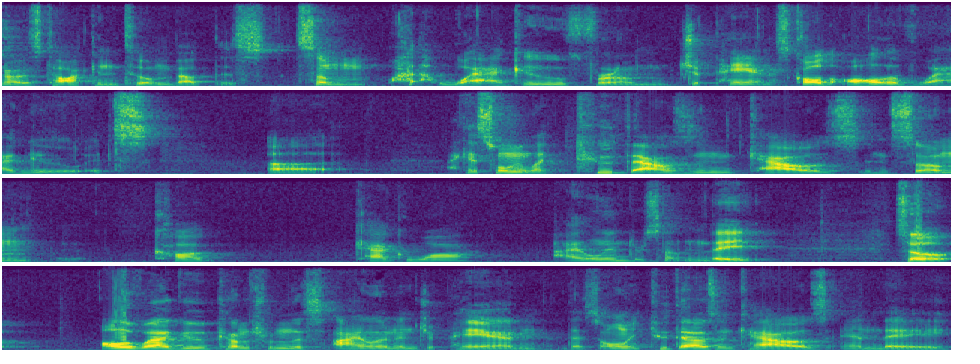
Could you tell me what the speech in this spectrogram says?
I was talking to him about this some wagyu from Japan. It's called olive wagyu. It's uh, I guess only like two thousand cows in some Ka- Kagawa island or something. They so olive wagyu comes from this island in Japan that's only two thousand cows, and they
